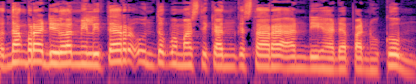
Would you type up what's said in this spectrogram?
tentang peradilan militer untuk memastikan kesetaraan di hadapan hukum.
